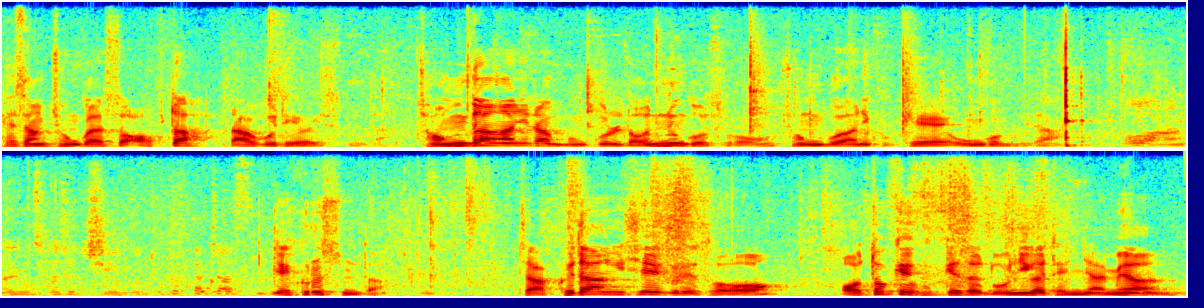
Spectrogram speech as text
배상 청구할 수 없다라고 되어 있습니다. 정당한이란 문구를 넣는 것으로 정부안이 국회에 온 겁니다. 어, 안은 사실 지금부터 똑같지 않습니까? 예, 그렇습니다. 자, 그 당시에 그래서 어떻게 국회에서 논의가 됐냐면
